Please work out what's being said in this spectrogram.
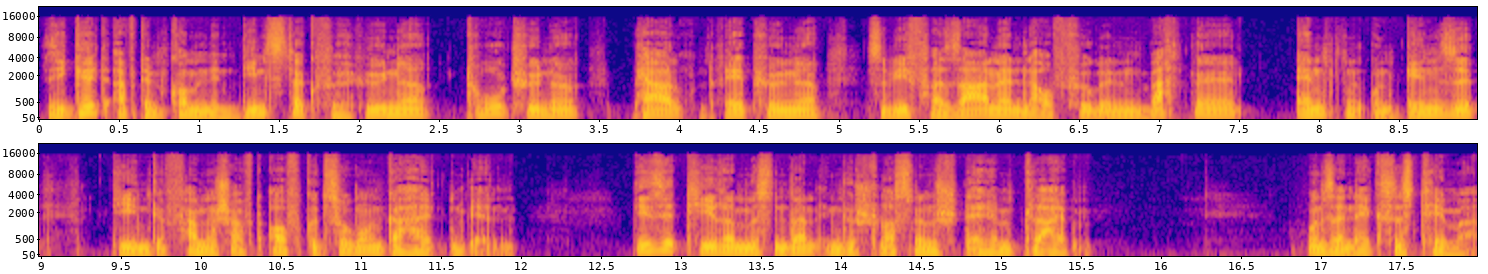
Sie gilt ab dem kommenden Dienstag für Hühner, Truthühner, Perl- und Rebhühner sowie Fasane, Laubvögel, Wachteln, Enten und Gänse, die in Gefangenschaft aufgezogen und gehalten werden. Diese Tiere müssen dann in geschlossenen Ställen bleiben. Unser nächstes Thema.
